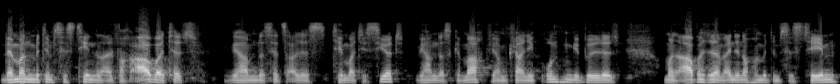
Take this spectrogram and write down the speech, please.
wenn man mit dem System dann einfach arbeitet, wir haben das jetzt alles thematisiert, wir haben das gemacht, wir haben kleine Grunden gebildet und man arbeitet am Ende nochmal mit dem System,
